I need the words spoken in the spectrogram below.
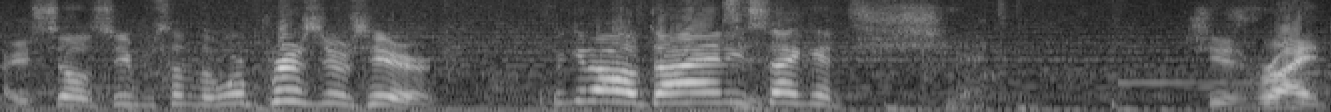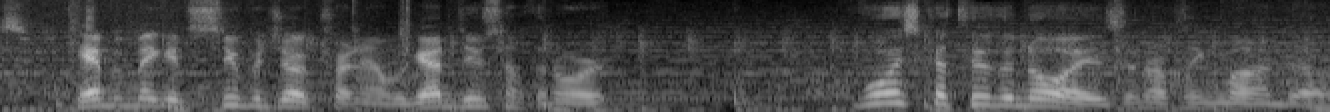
Are you still asleep or something? We're prisoners here. We could all die any second. shit. She's right. We can't be making stupid jokes right now. We gotta do something or voice cut through the noise interrupting Mondo.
